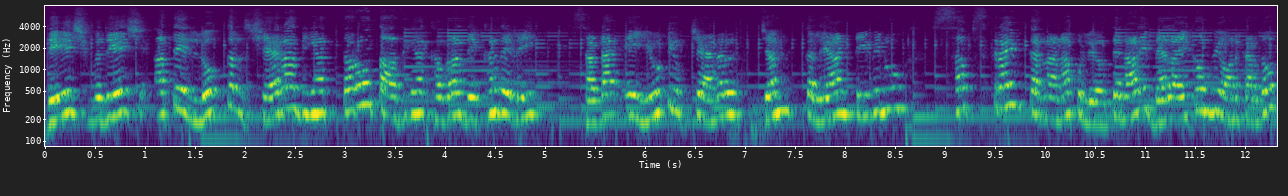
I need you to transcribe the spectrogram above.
ਦੇਸ਼, ਵਿਦੇਸ਼ ਅਤੇ ਲੋਕਲ ਸ਼ਹਿਰਾਂ ਦੀਆਂ ਤਰੋ ਤਾਜ਼ੀਆਂ ਖਬਰਾਂ ਦੇਖਣ ਦੇ ਲਈ ਸਾਡਾ ਇਹ YouTube ਚੈਨਲ ਜਨ ਕਲਿਆਣ ਟੀਵੀ ਨੂੰ ਸਬਸਕ੍ਰਾਈਬ ਕਰਨਾ ਨਾ ਭੁੱਲਿਓ ਤੇ ਨਾਲ ਹੀ ਬੈਲ ਆਈਕਨ ਵੀ ਔਨ ਕਰ ਦਿਓ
